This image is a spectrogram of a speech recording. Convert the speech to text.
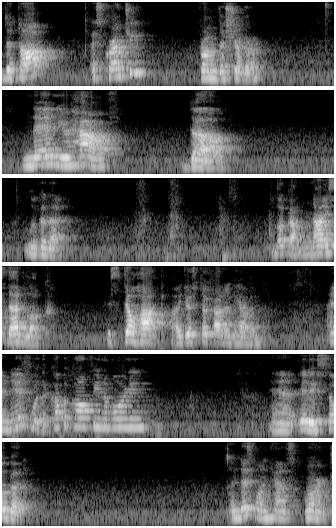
The top is crunchy from the sugar. And then you have the, look at that. Look how nice that look. It's still hot. I just took out of the oven. And this with a cup of coffee in the morning. And it is so good. And this one has orange.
